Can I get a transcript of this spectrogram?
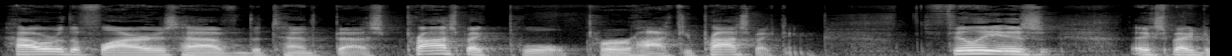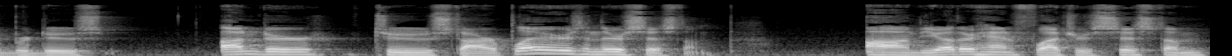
However, the Flyers have the 10th best prospect pool per hockey prospecting. Philly is expected to produce under two star players in their system. On the other hand, Fletcher's system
